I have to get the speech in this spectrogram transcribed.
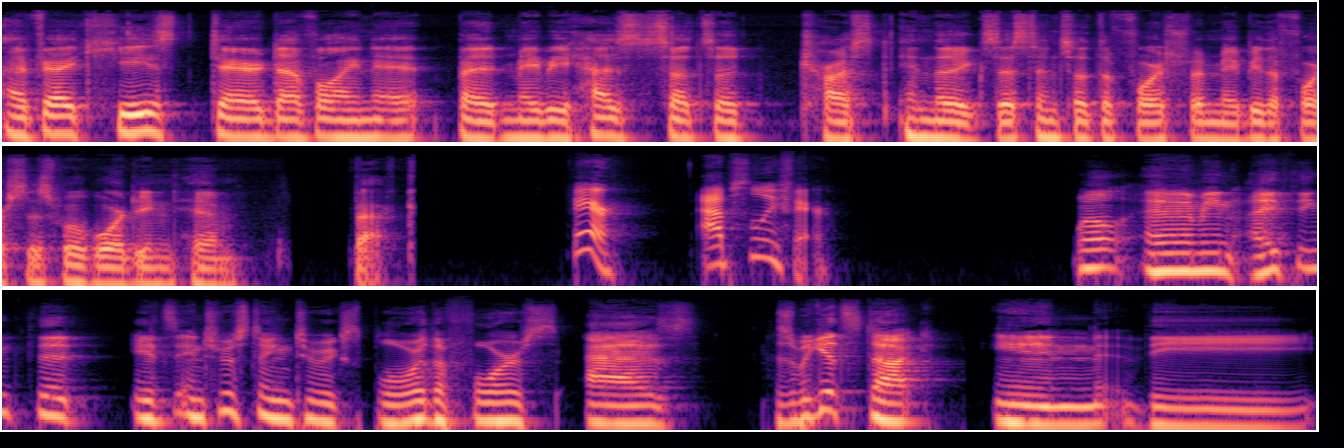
I feel like he's daredeviling it, but maybe has such a trust in the existence of the Force that maybe the Force is rewarding him back. Fair, absolutely fair. Well, and I mean, I think that it's interesting to explore the Force as as we get stuck in the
